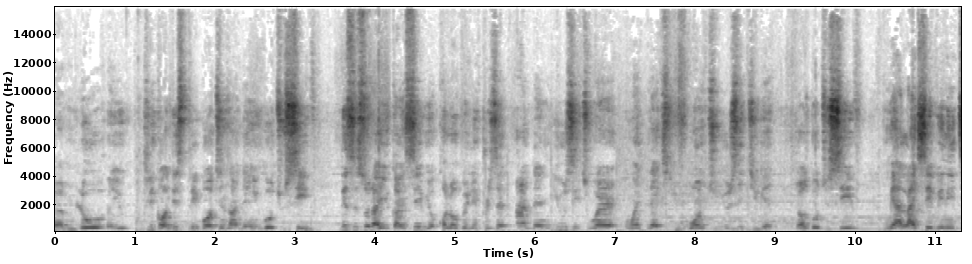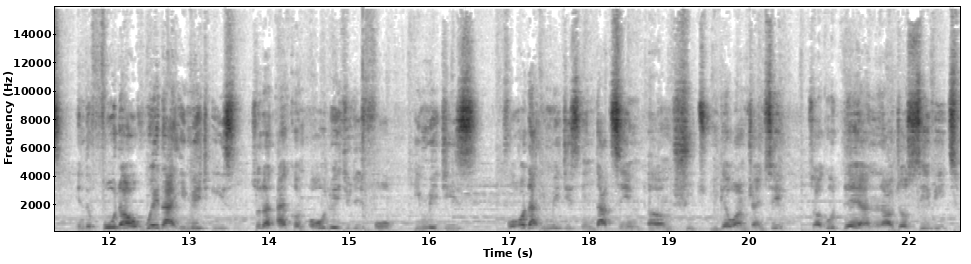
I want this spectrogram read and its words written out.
um, low. You click on these three buttons and then you go to save this is so that you can save your color grading preset and then use it where when next you want to use it you get just go to save me i like saving it in the folder of where that image is so that i can always use it for images for other images in that same um, shoot. You get what i'm trying to say? So i'll go there and then i'll just save it.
